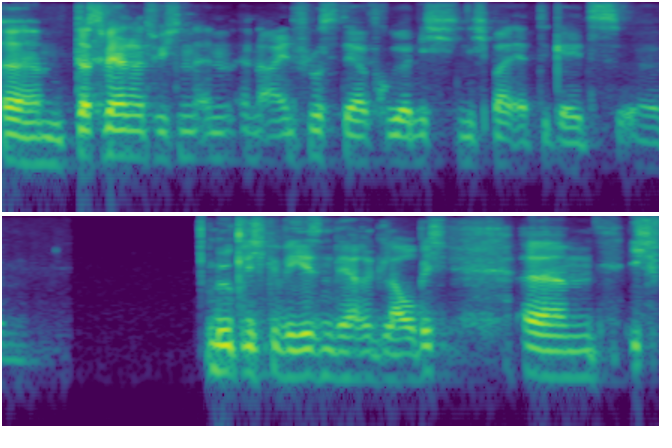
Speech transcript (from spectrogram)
Ähm, das wäre natürlich ein, ein, Einfluss, der früher nicht, nicht bei At the Gates ähm, möglich gewesen wäre, glaube ich. Ähm, ich.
